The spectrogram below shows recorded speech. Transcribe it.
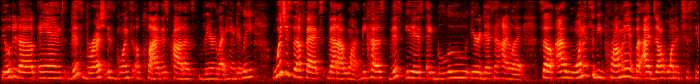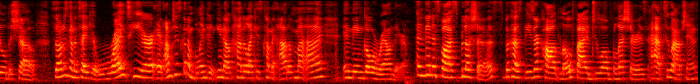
build it up and this brush is going to apply this product very light-handedly which is the effect that I want because this is a blue iridescent highlight. So I want it to be prominent, but I don't want it to steal the show. So I'm just going to take it right here and I'm just going to blend it, you know, kind of like it's coming out of my eye and then go around there. And then as far as blushers, because these are called Lo-Fi Duo Blushers, I have two options.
